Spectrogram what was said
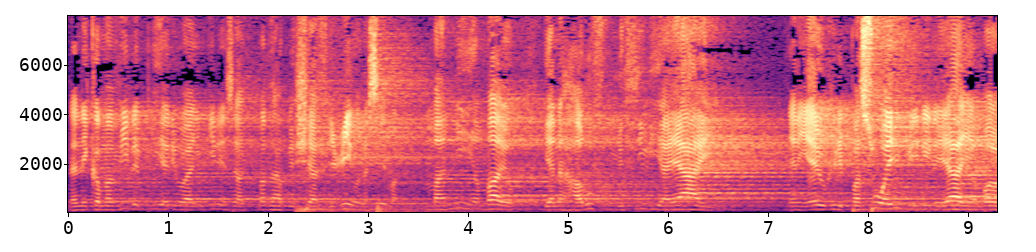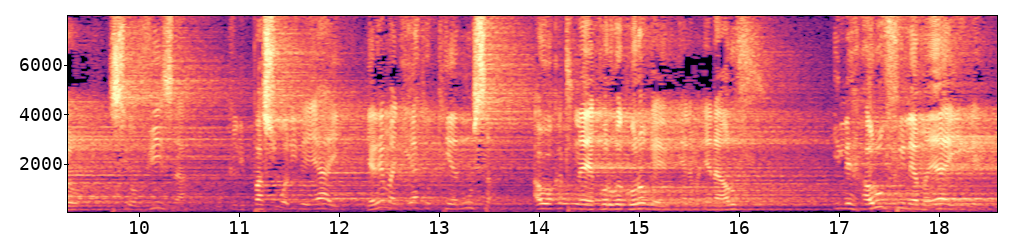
Na ni kama vile pia riwaya nyingine za madhhabu ya Shafi'i wanasema manii ambayo yana harufu mithili ya yai. Yani yai ukilipasua hivi lile yai ambayo sio visa ukilipasua lile yai yale maji yake ukianusa au wakati unayakoroga koroga yana, harufu. Ile harufu ile ya mayai ile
